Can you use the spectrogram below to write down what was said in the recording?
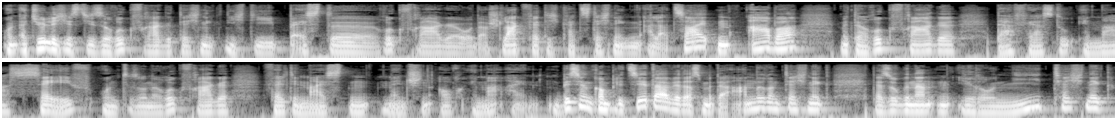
Und natürlich ist diese Rückfragetechnik nicht die beste Rückfrage- oder Schlagfertigkeitstechniken aller Zeiten, aber mit der Rückfrage, da fährst du immer safe und so eine Rückfrage fällt den meisten Menschen auch immer ein. Ein bisschen komplizierter wird das mit der anderen Technik, der sogenannten Ironietechnik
